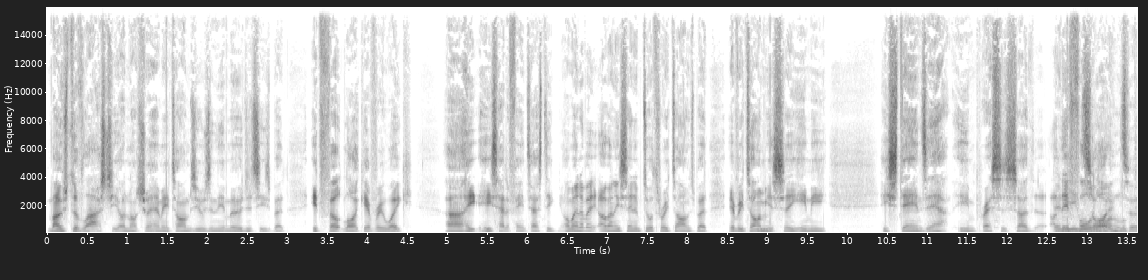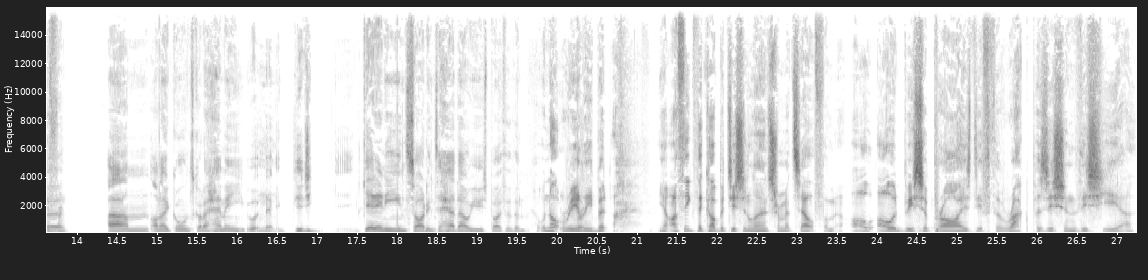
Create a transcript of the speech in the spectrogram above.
most of last year. I'm not sure how many times he was in the emergencies, but it felt like every week. Uh, he, he's had a fantastic. I mean, I've, I've only seen him two or three times, but every time Hmm. you see him, he he stands out. He impresses. So Any their forward line will look into- different. Um, I know Gawn's got a hammy. Hmm. Did you get any insight into how they'll use both of them? Well, not really, but know, I think the competition learns from itself. I, mean, I, I would be surprised if the ruck position this year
